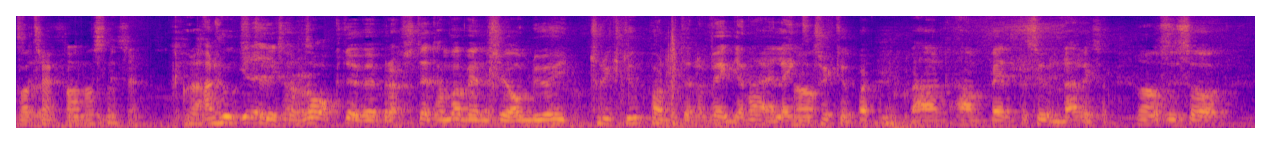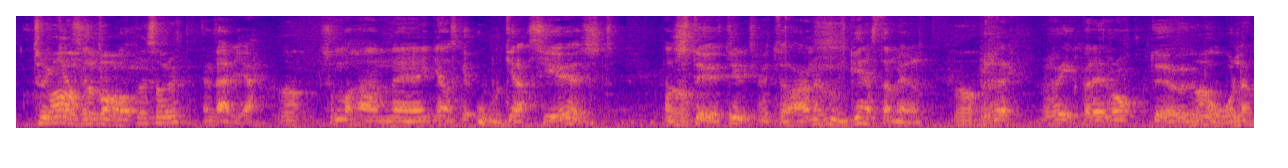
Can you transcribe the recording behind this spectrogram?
vad träffar han någonstans? Han hugger dig liksom rakt över bröstet. Han bara vänder sig om. Du har ju tryckt upp honom mot en av väggarna. Eller inte Ja. tryckt upp honom. Men han, han välter sig undan liksom. Ja. Och så, så trycker han sig vapen sa du? En värja. Ja. Som han eh, ganska ograciöst. Han stöter ju liksom inte. Han hugger nästan med den. Ja. Re- repar det rakt över Ja. bålen.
